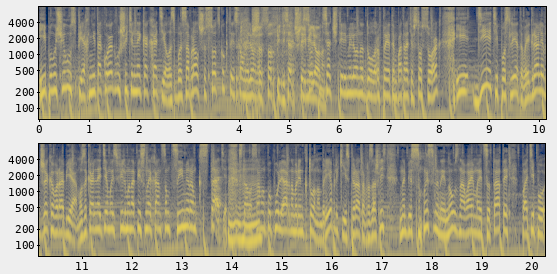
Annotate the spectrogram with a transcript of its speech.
и получил успех. Не такой оглушительный, как хотелось бы. Собрал 600, сколько ты искал миллионов? 654 миллиона. 654 миллиона долларов, при этом потратив 140. И дети после этого играли в Джека Воробья. Музыкальная тема из фильма, написанная Хансом Циммером, кстати, mm-hmm. стала самым популярным рингтоном. Реплики из «Пиратов» разошлись на бессмысленные, но узнаваемые цитаты по типу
